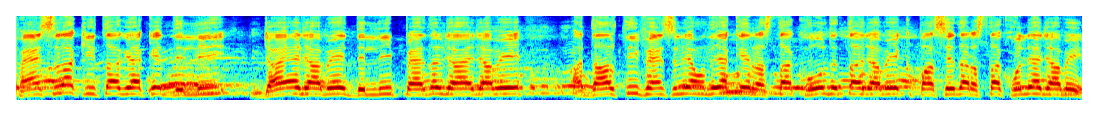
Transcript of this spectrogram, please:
ਫੈਸਲਾ ਕੀਤਾ ਗਿਆ ਕਿ ਦਿੱਲੀ ਜਾਇਆ ਜਾਵੇ, ਦਿੱਲੀ ਪੈਦਲ ਜਾਇਆ ਜਾਵੇ, ਅਦਾਲਤੀ ਫੈਸਲੇ ਆਉਂਦੇ ਆ ਕਿ ਰਸਤਾ ਖੋਲ ਦਿੱਤਾ ਜਾਵੇ, ਇੱਕ ਪਾਸੇ ਦਾ ਰਸਤਾ ਖੋਲ੍ਹਿਆ ਜਾਵੇ।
